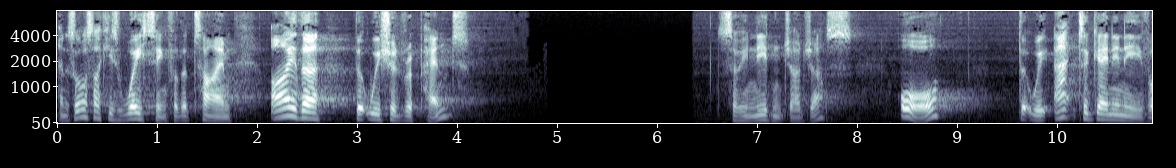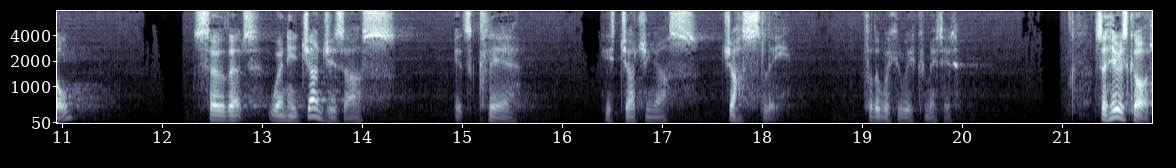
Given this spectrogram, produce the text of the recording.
And it's almost like he's waiting for the time either that we should repent, so he needn't judge us, or that we act again in evil so that when he judges us, it's clear he's judging us justly for the wicked we've committed. So here is God,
